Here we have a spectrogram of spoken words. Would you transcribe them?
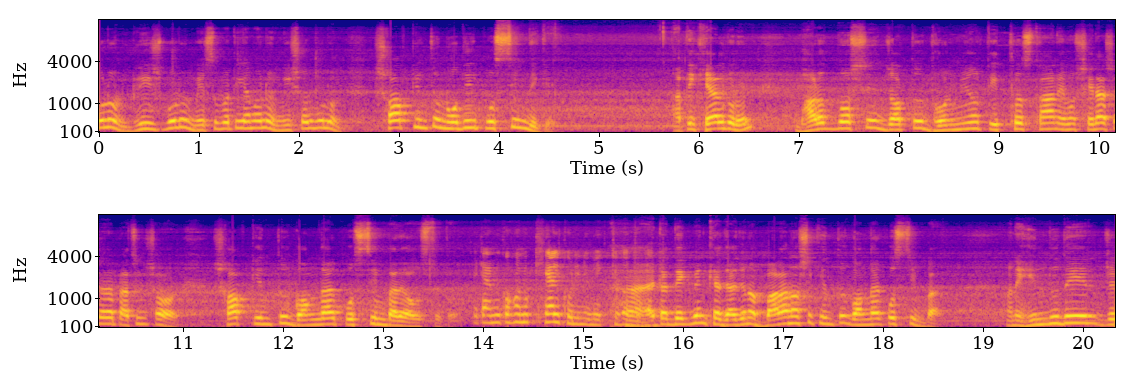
বলুন গ্রিস বলুন মেসোপটিয়াম বলুন মিশর বলুন সব কিন্তু নদীর পশ্চিম দিকে। আপনি খেয়াল করুন ভারতবর্ষের যত ধর্মীয় তীর্থস্থান এবং সেরা সেরা প্রাচীন শহর সব কিন্তু গঙ্গার পশ্চিম পারে অবস্থিত। এটা আমি কখনো খেয়াল করিনি ব্যক্তিগত হ্যাঁ এটা দেখবেন যার জন্য বারাণসী কিন্তু গঙ্গার পশ্চিম পার মানে হিন্দুদের যে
